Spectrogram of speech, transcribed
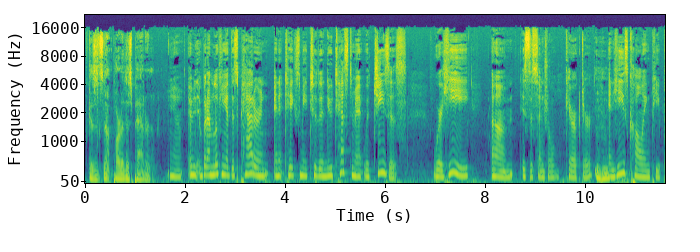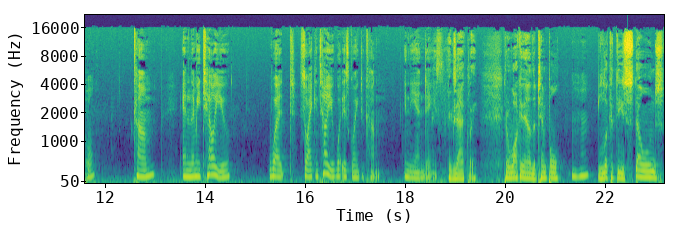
because it's not part of this pattern. Yeah, I mean, but I'm looking at this pattern, and it takes me to the New Testament with Jesus, where he um, is the central character, mm-hmm. and he's calling people, come, and let me tell you what, so I can tell you what is going to come in the end days. Exactly. They're walking out of the temple. Mm-hmm. Look at these stones.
